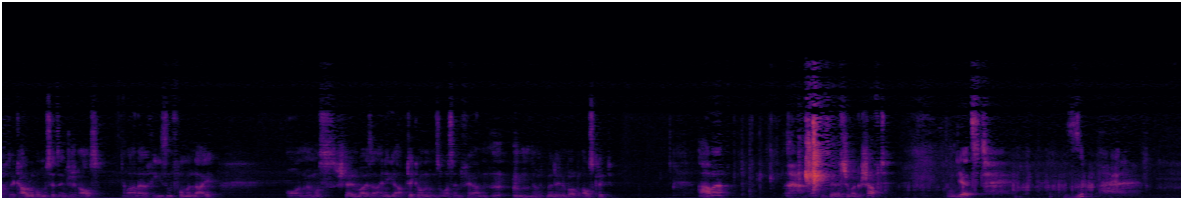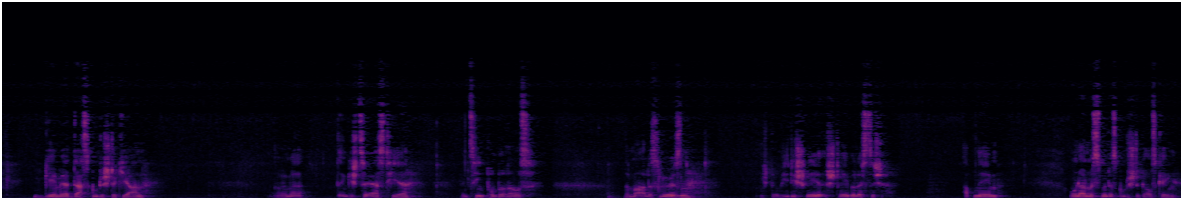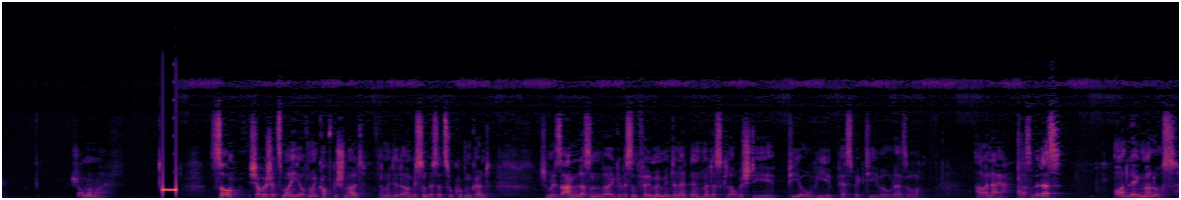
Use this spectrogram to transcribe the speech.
So, der Kabelbaum ist jetzt endlich raus. War eine Riesenfummelei. Und man muss stellenweise einige Abdeckungen und sowas entfernen, damit man den überhaupt rauskriegt. Aber das ist ja jetzt schon mal geschafft. Und jetzt zip, gehen wir das gute Stück hier an. Wenn wir, denke ich, zuerst hier Benzinpumpe raus, dann mal alles lösen. Ich glaube, hier die Strebe lässt sich abnehmen. Und dann müssen wir das gute Stück rauskriegen. Schauen wir mal. So, ich habe euch jetzt mal hier auf meinen Kopf geschnallt, damit ihr da ein bisschen besser zugucken könnt. Ich habe mir sagen lassen, bei gewissen Filmen im Internet nennt man das, glaube ich, die POV-Perspektive oder so. Aber naja, lassen wir das und legen mal los.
